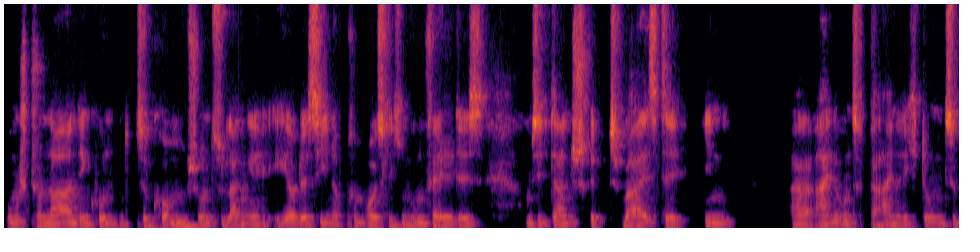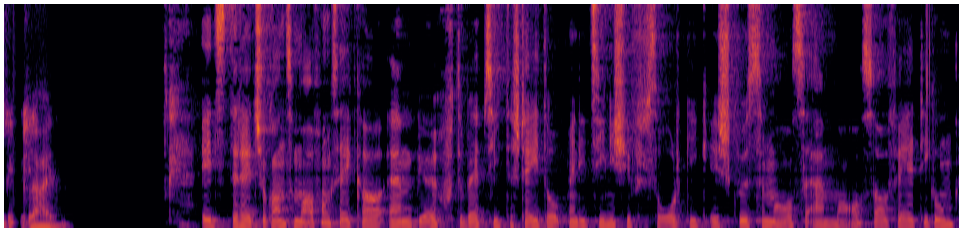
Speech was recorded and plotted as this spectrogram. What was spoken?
um schon nah an den Kunden zu kommen, schon solange er oder sie noch im häuslichen Umfeld ist, um sie dann schrittweise in äh, eine unserer Einrichtungen zu begleiten. Jetzt, der hat schon ganz am Anfang gesagt, ähm, bei euch auf der Webseite steht, die medizinische Versorgung ist gewissermaßen eine Massanfertigung.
